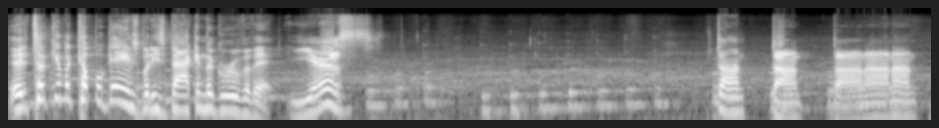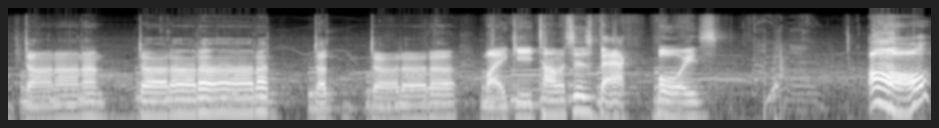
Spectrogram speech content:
It took him a couple games, but he's back in the groove of it. Yes! dun dun dun dun dun dun da da da da da da Mikey Thomas is back, boys. Oh,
